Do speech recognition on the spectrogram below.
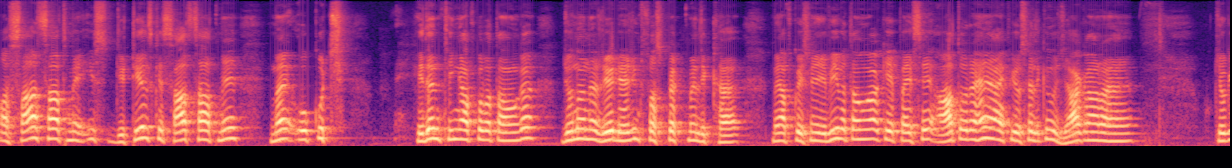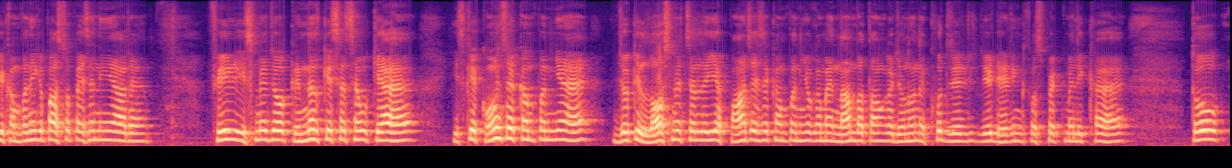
और साथ साथ में इस डिटेल्स के साथ साथ में मैं वो कुछ हिडन थिंग आपको बताऊँगा, जो उन्होंने रेड हेडिंग प्रोस्पेक्ट में लिखा है। मैं आपको इसमें ये भी बताऊँगा कि पैसे आ तो रहे हैं आईपीओ से, लेकिन वो जा कहाँ रहे हैं। क्योंकि कंपनी के पास तो पैसे नहीं आ रहे हैं। फिर इसमें जो क्रिमिनल केसेस है, वो क्या है? इसके कौन से कंपनियाँ हैं जो कि लॉस में चल रही है? पाँच ऐसे कंपनियों का मैं नाम बताऊँगा जो उन्होंने खुद रेड हेरिंग प्रोस्पेक्ट में लिखा है। तो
